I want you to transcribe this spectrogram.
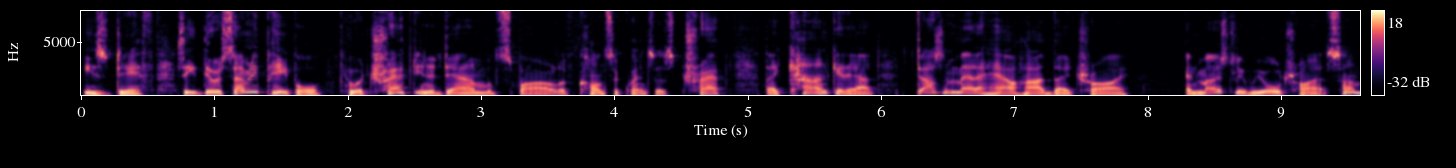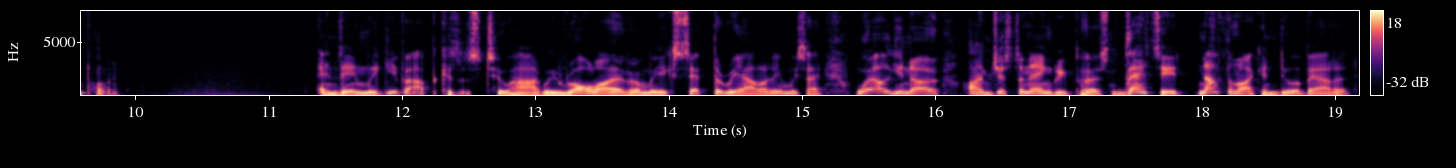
is death. See, there are so many people who are trapped in a downward spiral of consequences, trapped, they can't get out, doesn't matter how hard they try, and mostly we all try at some point. And then we give up because it's too hard. We roll over and we accept the reality and we say, well, you know, I'm just an angry person. That's it. Nothing I can do about it.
